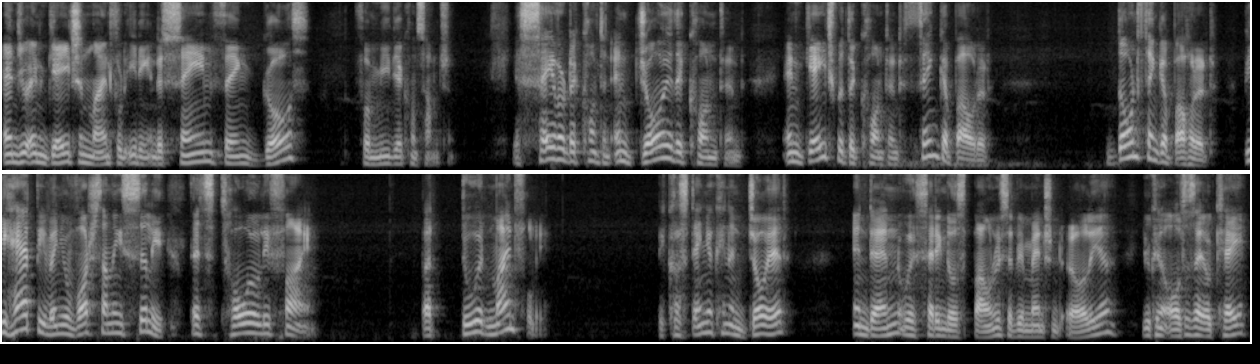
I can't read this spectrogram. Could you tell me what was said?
And you engage in mindful eating. And the same thing goes for media consumption. You savor the content, enjoy the content, engage with the content, think about it. Don't think about it. Be happy when you watch something silly. That's totally fine. But do it mindfully. Because then you can enjoy it. And then, with setting those boundaries that we mentioned earlier, you can also say, okay,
